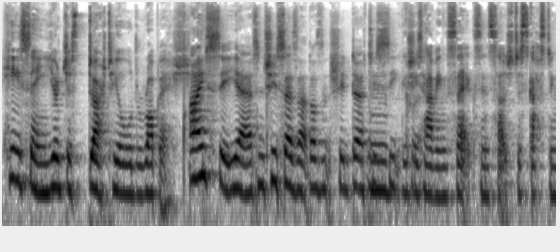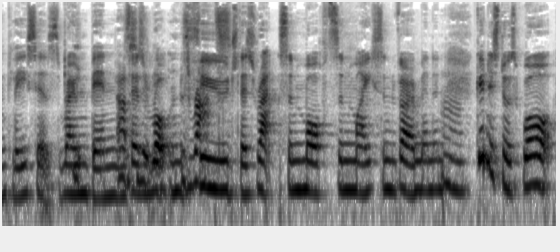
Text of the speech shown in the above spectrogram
he's saying, You're just dirty old rubbish. I see. Yes, and she says that, doesn't she? Dirty Mm, secret. Because she's having sex in such disgusting places, round bins, absolutely. there's rotten There's rats. food, there's rats and moths and mice and vermin and Hmm. goodness knows what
